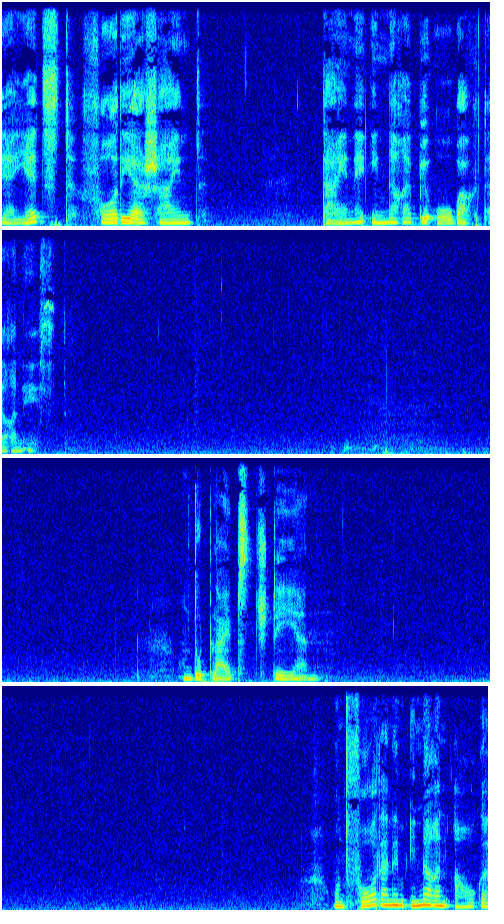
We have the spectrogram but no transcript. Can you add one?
der jetzt vor dir erscheint, deine innere Beobachterin ist. Und du bleibst stehen. Und vor deinem inneren Auge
